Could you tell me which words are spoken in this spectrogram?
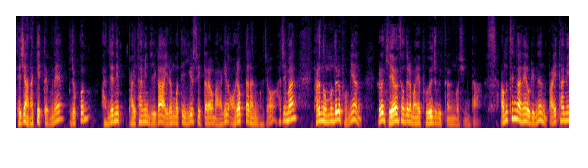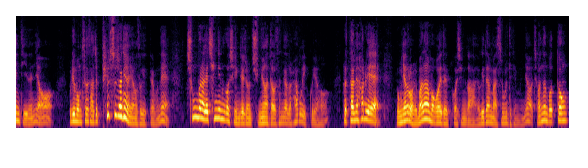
되지 않았기 때문에 무조건 완전히 바이타민 D가 이런 것들 이길 수 있다라고 말하기는 어렵다라는 거죠. 하지만 다른 논문들을 보면 그런 개연성들을 많이 보여주고 있다는 것입니다. 아무튼 간에 우리는 바이타민 D는요, 우리 몸속에서 아주 필수적인 영양소이기 때문에 충분하게 챙기는 것이 굉장히 좀 중요하다고 생각을 하고 있고요. 그렇다면 하루에 용량을 얼마나 먹어야 될 것인가 여기에 대한 말씀을 드리면요. 저는 보통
